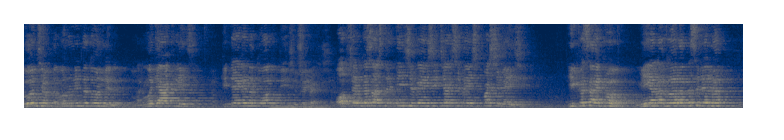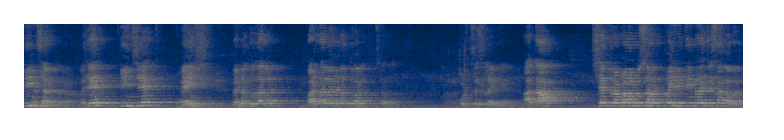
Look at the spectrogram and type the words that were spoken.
दोन. शब्द. म्हणून इथं दोन लिहिलं. आणि मध्ये आठ लिहायचे. किती आहे घनत्व ऑप्शन कसं असतं? तीनशे ब्याऐंशी चारशे ब्याऐंशी पाचशे ब्याऐंशी. ही कसं आहे ग? मी याला ग ला कसं लिहिलं तीन सारखं. म्हणजे तीनशे ब्याऐंशी. घनत्व झालं? बाद झालं चला पुढचं आता क्षेत्रफळानुसार पहिले तीन राज्य सांगा बरं.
